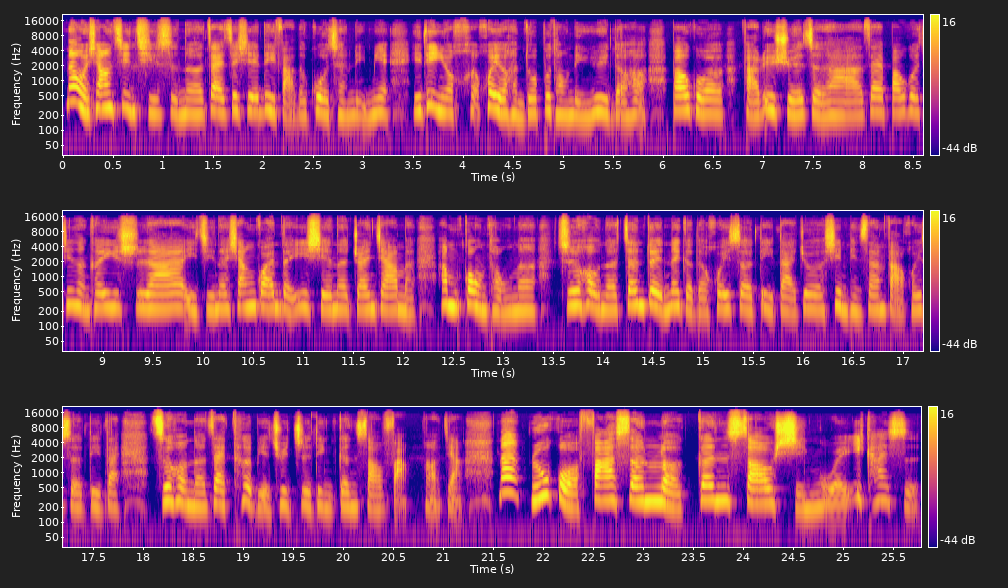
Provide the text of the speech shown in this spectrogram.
那我相信，其实呢，在这些立法的过程里面，一定有会有很多不同领域的哈，包括法律学者啊，再包括精神科医师啊，以及呢相关的一些呢专家们，他们共同呢。之后呢，针对那个的灰色地带，就性平三法灰色地带之后呢，再特别去制定跟骚法啊，这样。那如果发生了跟骚行为，一开始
